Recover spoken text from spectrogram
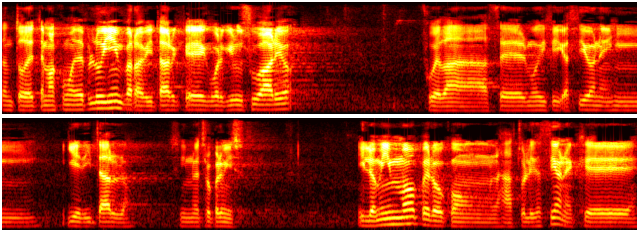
tanto de temas como de plugin para evitar que cualquier usuario pueda hacer modificaciones y, y editarlo sin nuestro permiso. Y lo mismo, pero con las actualizaciones, que,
